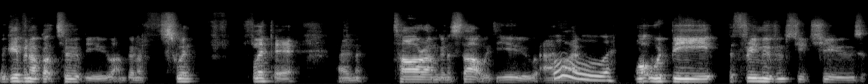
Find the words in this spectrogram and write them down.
But given I've got two of you, I'm going to flip it. And Tara, I'm going to start with you. And like, Oh, what would be the three movements you'd choose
